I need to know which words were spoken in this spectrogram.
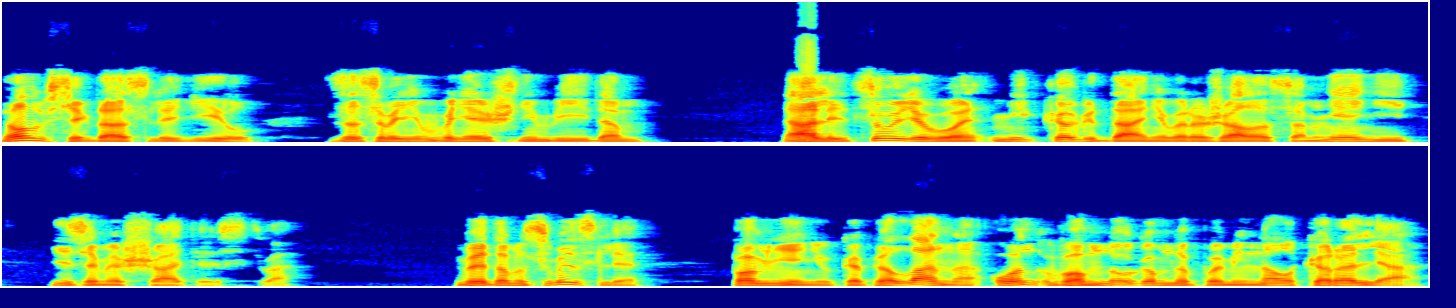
Он всегда следил за своим внешним видом, а лицо его никогда не выражало сомнений и замешательства. В этом смысле, по мнению капеллана, он во многом напоминал короля.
